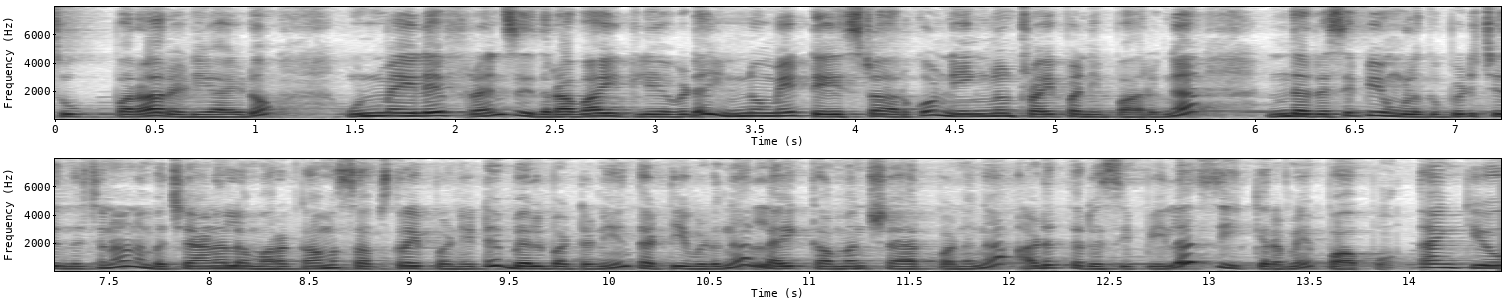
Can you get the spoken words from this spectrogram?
சூப்பராக ரெடி ஆகிடும் உண்மையிலே ஃப்ரெண்ட்ஸ் இது ரவா இட்லியை விட இன்னுமே டேஸ்ட்டாக இருக்கும். நீங்களும் ட்ரை பண்ணி பாருங்கள் இந்த ரெசிபி உங்களுக்கு பிடிச்சிருந்துச்சுன்னா நம்ம சேனலை மறக்காமல் சப்ஸ்கிரைப் பண்ணிவிட்டு பெல் பட்டனையும் தட்டி விடுங்க. லைக் கமெண்ட் ஷேர் பண்ணுங்கள் அடுத்த ரெசிப்பியில் சீக்கிரமே பார்ப்போம். தேங்க்யூ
